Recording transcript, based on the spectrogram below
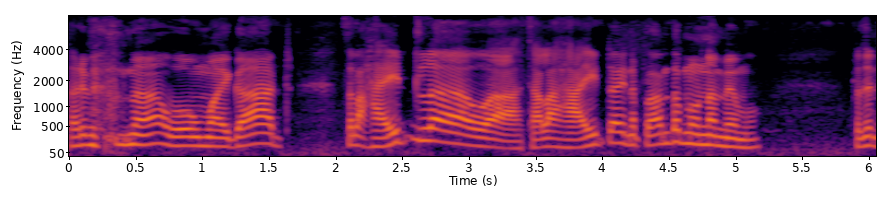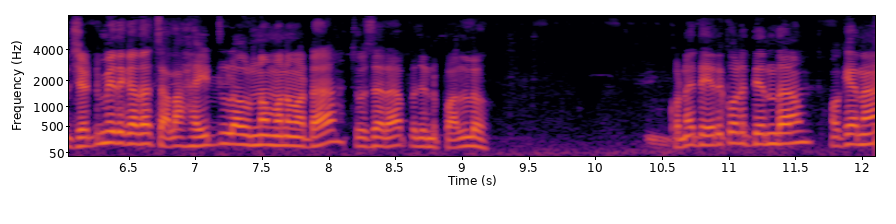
కనిపిస్తుందా? ఓ మై గాడ్! చాలా హైట్లో చాలా హైట్ అయిన ప్రాంతంలో ఉన్నాం మేము. ప్రజెంట్ చెట్టు మీద కదా చాలా హైట్లో ఉన్నాం అనమాట చూసారా? ప్రజెంట్ పళ్ళు. కొనైతే ఏరుకొని తిందాం ఓకేనా?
